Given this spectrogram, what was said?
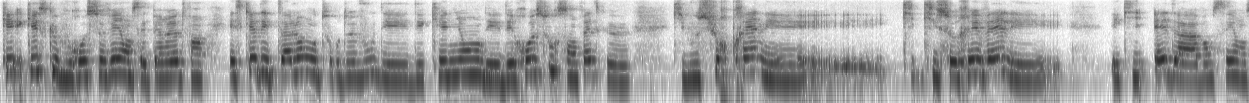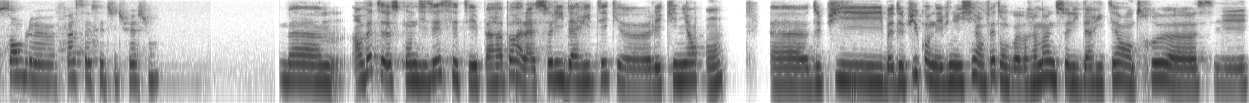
Qu'est-ce que vous recevez en cette période? Enfin, Est-ce qu'il y a des talents autour de vous, des, des Kenyans, des, des, ressources en fait que, qui vous surprennent et, qui, qui, se révèlent et, et qui aident à avancer ensemble face à cette situation? Bah, en fait, ce qu'on disait, c'était par rapport à la solidarité que les Kenyans ont. Euh, depuis bah, depuis qu'on est venu ici, en fait, on voit vraiment une solidarité entre eux. Euh, c'est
